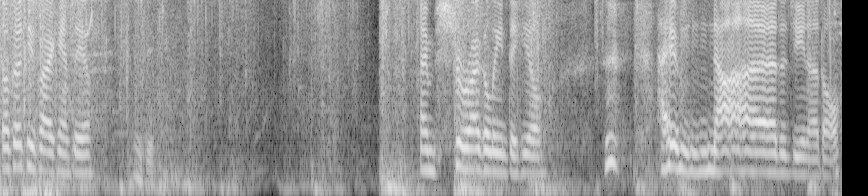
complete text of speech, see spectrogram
Don't go too far, I can't see you. Okay. I'm struggling to heal. I am not a Gina at all.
